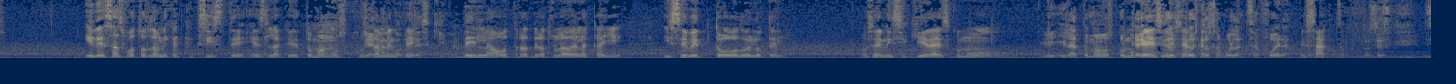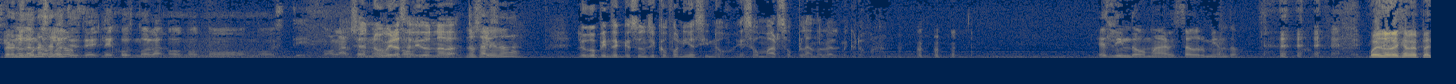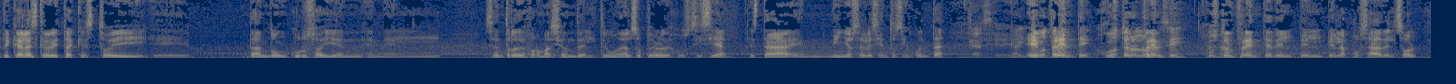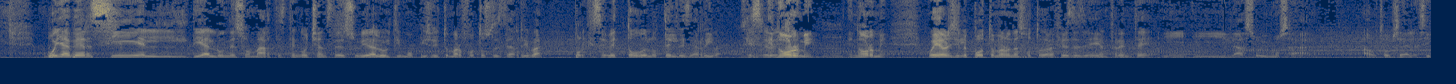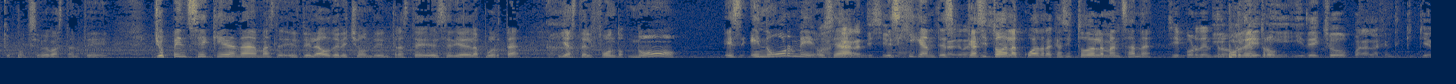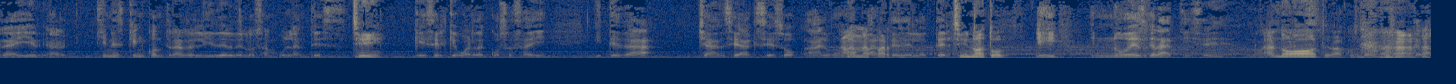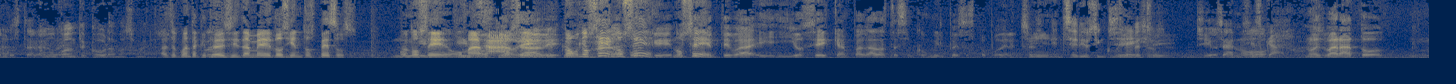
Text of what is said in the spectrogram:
Y de esas fotos la única que existe es la que tomamos justamente contraesquina. de la otra, del otro lado de la calle y se ve todo el hotel. O sea, ni siquiera es como Y, y la tomamos Como porque que hay, haya sido hay cerca. puestos ambulantes afuera. exacto. Entonces, si Pero no ninguna la tomas salió. desde lejos no la no no no no este no la o sea, tomas, no hubiera salido nada. No sale nada. Luego piensan que son psicofonías y no, es Omar soplándole al micrófono. Es lindo, Omar, está durmiendo. Bueno, déjenme platicarles que ahorita que estoy eh, dando un curso ahí en, en el Centro de Formación del Tribunal Superior de Justicia, está en Niños Héroes 150, Casi ahí. Enfrente, justo lugar, enfrente, sí. justo enfrente del, del- de la Posada del Sol. Voy a ver si el día lunes o martes tengo chance de subir al último piso y tomar fotos desde arriba, porque se ve todo el hotel desde arriba, que es ve. enorme, enorme. Voy a ver si le puedo tomar unas fotografías desde ahí enfrente y, y las subimos a, a Autopsia de la Psique, porque se ve bastante... Yo pensé que era nada más de- del lado derecho donde entraste ese día de la puerta y hasta el fondo. ¡No! Es enorme, No, o sea, es gigante, es casi toda la cuadra, casi toda la manzana. Sí, por dentro. Y- por dentro. Y, y de hecho, para la gente que quiera ir, a- tienes que encontrar al líder de los ambulantes, Sí. que es el que guarda cosas ahí y te da chance, acceso a alguna A una parte, parte. del hotel. Sí, no a todo. Y, no es gratis, ¿eh? Ah, es no, gratis. te va a costar una... te va a costar ¿Como algo. cuánto te cobra más o menos? Haz de cuenta que te va a decir, dame 200 pesos. No, o no ¿quién- sé, o más, no sé. Sabe. No, no sé, no sé, no sé. gente va y, y yo sé que han pagado hasta 5 mil pesos para poder entrar. Sí. ¿En serio? ¿Cinco mil Sí, pesos? Sí. Sí, o sea, no, Sí es caro. no es barato,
